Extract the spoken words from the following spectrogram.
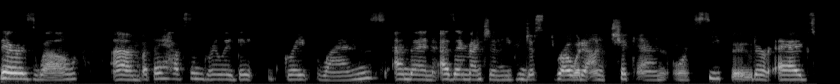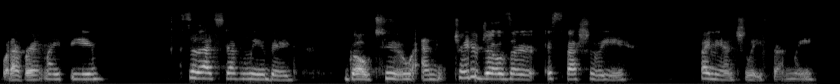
there as well. Um, but they have some really great, great blends. And then, as I mentioned, you can just throw it on chicken or seafood or eggs, whatever it might be. So that's definitely a big go to. And Trader Joe's are especially financially friendly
